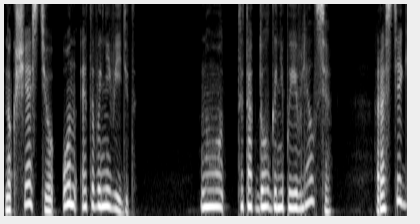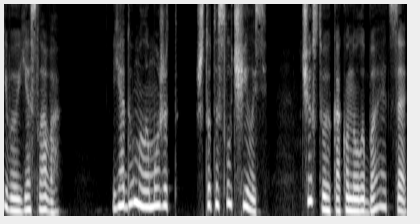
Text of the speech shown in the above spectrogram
но, к счастью, он этого не видит. «Ну, ты так долго не появлялся?» Растягиваю я слова. «Я думала, может, что-то случилось». Чувствую, как он улыбается,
